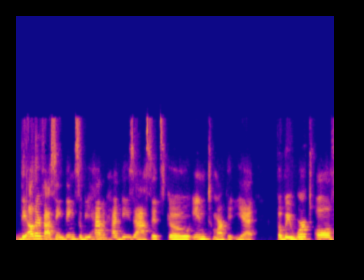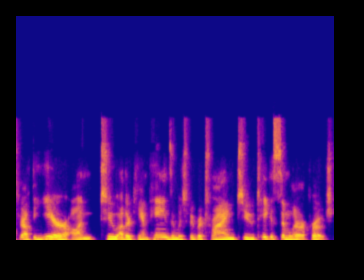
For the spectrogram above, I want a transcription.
the other fascinating thing so we haven't had these assets go into market yet But we worked all throughout the year on two other campaigns in which we were trying to take a similar approach.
